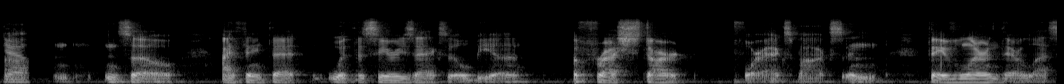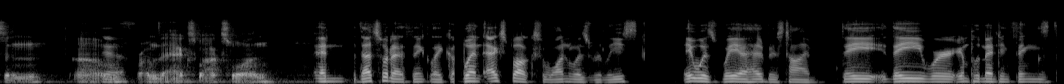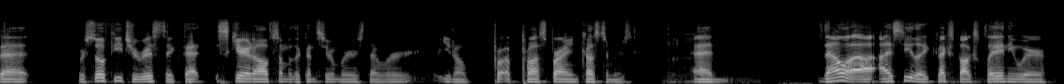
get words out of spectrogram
Yeah. Um, and, so I think that with the Series X, it'll be a, a fresh start for Xbox, and they've learned their lesson um, yeah. from the Xbox One. And that's what I think. Like when Xbox One was released, it was way ahead of its time. They they were implementing things that were so futuristic that scared off some of the consumers that were, you know, prospering customers. And now I, I see like Xbox Play Anywhere,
